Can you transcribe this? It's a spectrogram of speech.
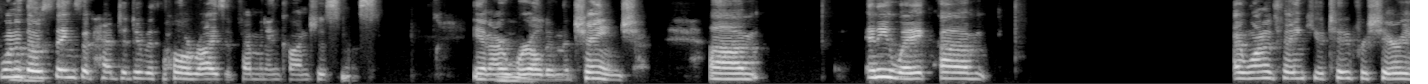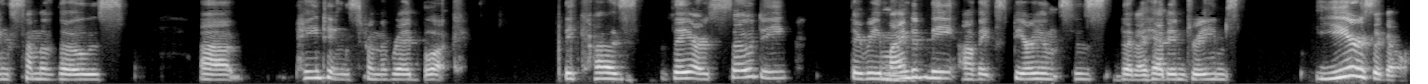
one of those things that had to do with the whole rise of feminine consciousness in our mm. world and the change. Um, anyway, um, I want to thank you too for sharing some of those uh, paintings from the Red Book because they are so deep. They reminded mm. me of experiences that I had in dreams years ago.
